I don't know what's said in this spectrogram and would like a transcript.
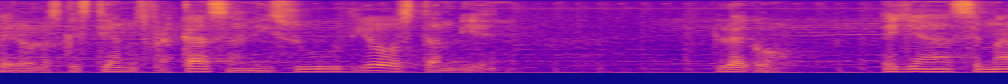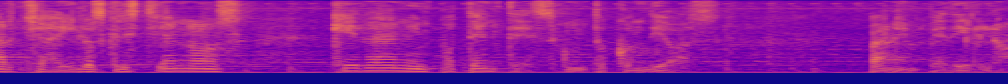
Pero los cristianos fracasan y su Dios también. Luego, ella se marcha y los cristianos quedan impotentes junto con Dios para impedirlo.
